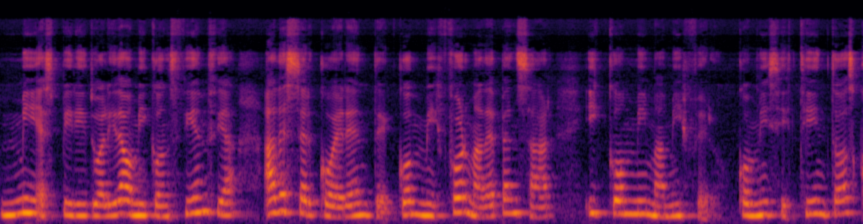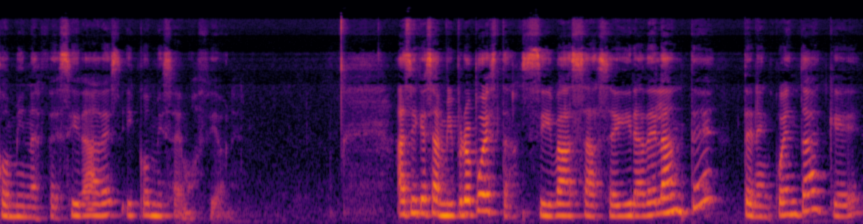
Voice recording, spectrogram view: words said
mi espiritualidad o mi conciencia ha de ser coherente con mi forma de pensar y con mi mamífero, con mis instintos, con mis necesidades y con mis emociones. Así que esa es mi propuesta. Si vas a seguir adelante, ten en cuenta que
